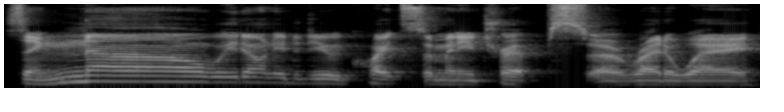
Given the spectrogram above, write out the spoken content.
saying no, we don't need to do quite so many trips uh, right away,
